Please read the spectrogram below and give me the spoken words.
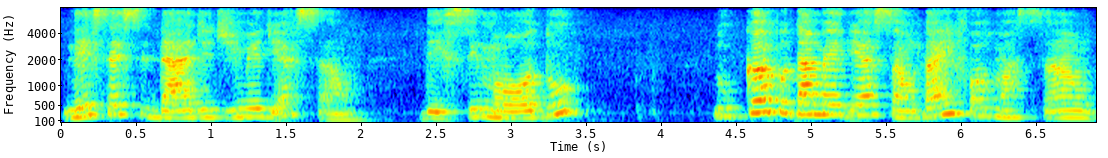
necessidade de mediação. Desse modo, no campo da mediação da informação,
